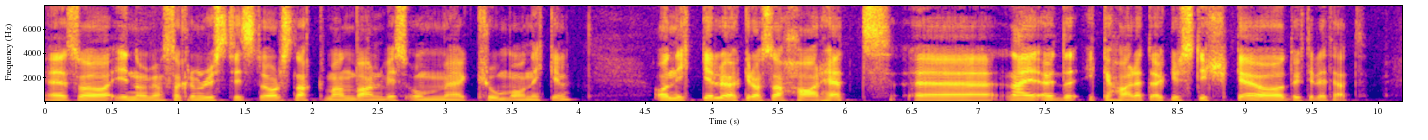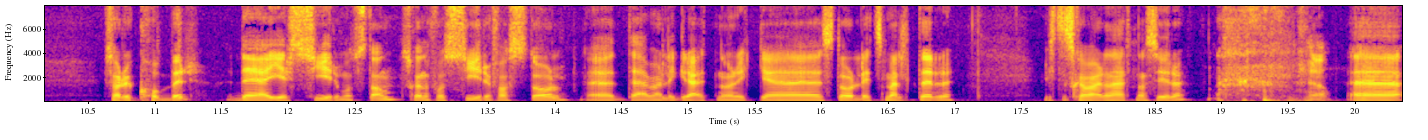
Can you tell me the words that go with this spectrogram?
Eh, så når man snakker om rustfritt stål, snakker man vanligvis om eh, krom og nikkel. Og nikkel øker også hardhet eh, Nei, ikke hardhet, øker styrke og duktilitet. Så har du kobber. Det gir syremotstand. Så kan du få syrefast stål. Eh, det er veldig greit når ikke stålet litt smelter, hvis det skal være i nærheten av syre. Ja. Eh,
